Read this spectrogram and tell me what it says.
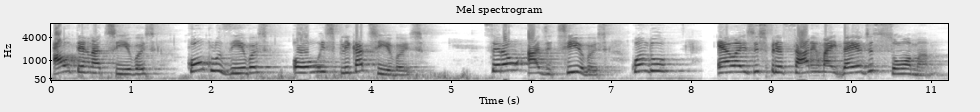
alternativas, conclusivas ou explicativas. Serão aditivas quando elas expressarem uma ideia de soma.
